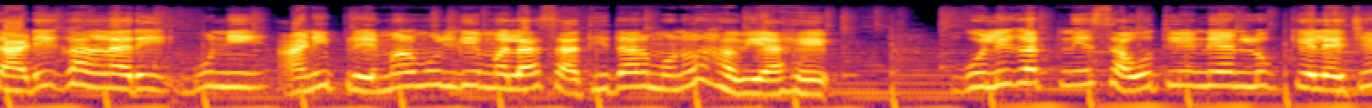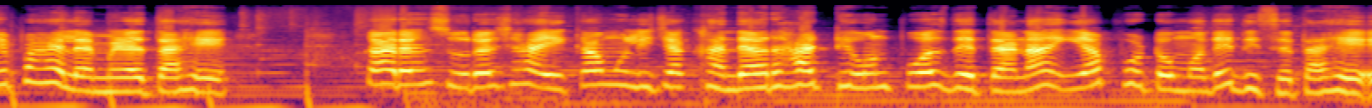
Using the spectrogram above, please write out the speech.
साडी घालणारी गुणी आणि प्रेमळ मुलगी मला साथीदार म्हणून हवी आहे. गुलिगतने साऊथ इंडियन लुक केल्याचे पाहायला मिळत आहे. कारण सूरज हा एका मुलीच्या खांद्यावर हात ठेवून पोज देताना या फोटोमध्ये दिसत आहे.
